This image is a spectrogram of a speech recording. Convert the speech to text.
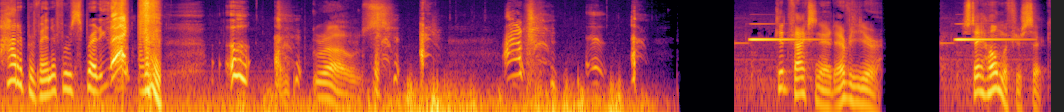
how to prevent it from spreading. Gross. Get vaccinated every year. Stay home if you're sick.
